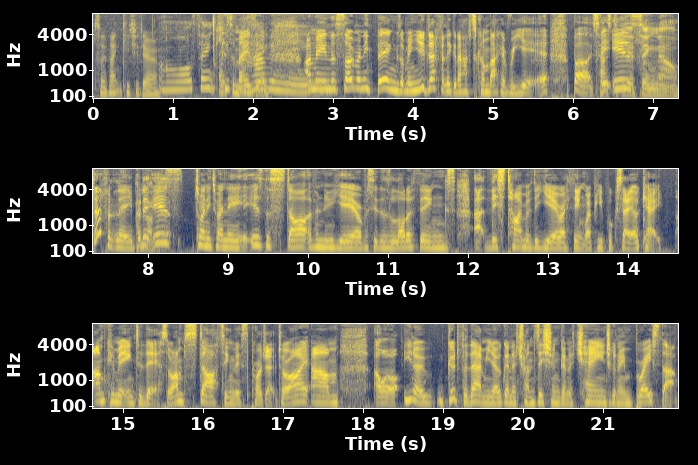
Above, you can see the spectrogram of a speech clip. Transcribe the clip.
So thank you, Chidera. Oh, thank you. It's amazing. me. I mean, there's so many things. I mean, you're definitely going to have to come back every year, but This has it to be a thing now. Definitely, but it is it. 2020. It is the start of a new year. Obviously, there's a lot of things at this time of the year. I think where people say, "Okay, I'm committing to this," or "I'm starting this project," or "I am," or you know, good for them. You know, going to transition, going to change, going to embrace that.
